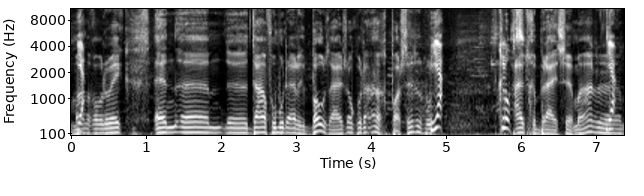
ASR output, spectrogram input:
maandag over de week. En ehm, eh, daarvoor moet eigenlijk het boothuis ook worden aangepast. Hè? Dat wordt Ja, klopt. uitgebreid, zeg maar. Ja. Ehm,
